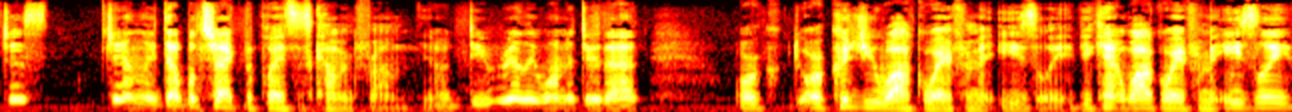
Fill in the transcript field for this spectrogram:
Just gently double check the place it's coming from. You know, do you really want to do that? Or, or could you walk away from it easily? If you can't walk away from it easily,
